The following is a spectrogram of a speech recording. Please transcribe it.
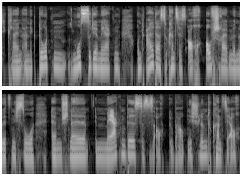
die kleinen Anekdoten musst du dir merken und all das. Du kannst das auch aufschreiben, wenn du jetzt nicht so ähm, schnell im Merken bist. Das ist auch überhaupt nicht schlimm. Du kannst dir auch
